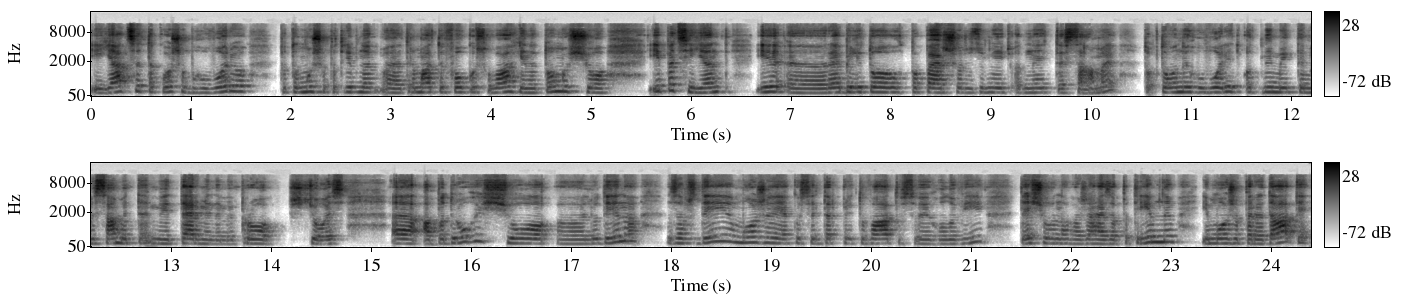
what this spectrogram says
і я це також обговорю, тому що потрібно е, тримати фокус уваги на тому, що і пацієнт, і е, реабілітолог, по-перше, розуміють одне й те саме, тобто вони говорять одними й тими самими термінами про щось. Е, А по-друге, що е, людина завжди може якось інтерпретувати в своїй голові те, що вона вважає за потрібним, і може передати,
